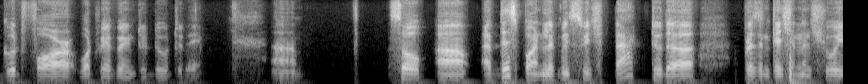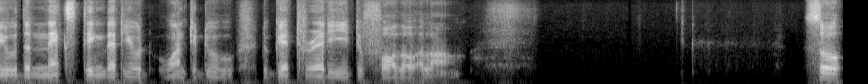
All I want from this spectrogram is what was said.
good for what we are going to do today. Um, so uh, at this point, let me switch back to the presentation and show you the next thing that you would want to do to get ready to follow along. So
